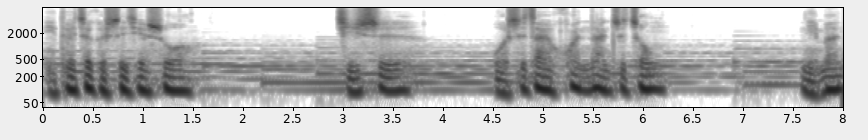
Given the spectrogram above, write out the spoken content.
你对这个世界说：“即使我是在患难之中，你们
